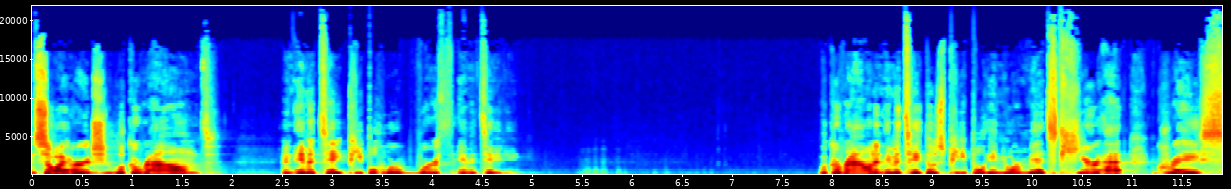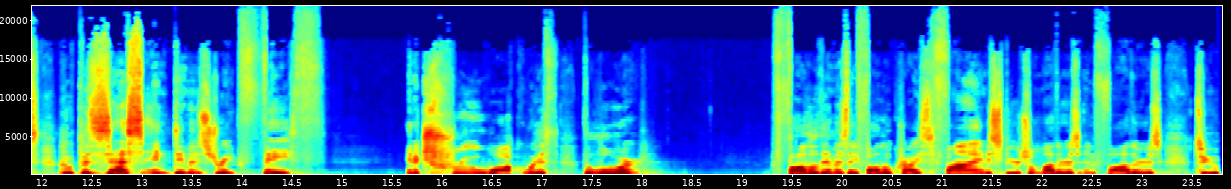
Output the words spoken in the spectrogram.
And so I urge you, look around and imitate people who are worth imitating. Look around and imitate those people in your midst here at Grace who possess and demonstrate faith and a true walk with the Lord. Follow them as they follow Christ. Find spiritual mothers and fathers to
